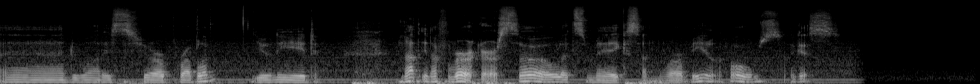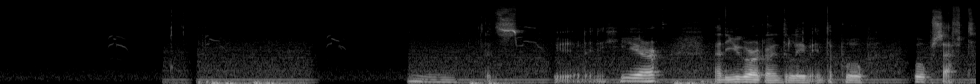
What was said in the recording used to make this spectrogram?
And what is your problem? You need not enough workers, so let's make some more build homes, I guess. Hmm, let's build in here. And you are going to live in the poop poop shaft.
